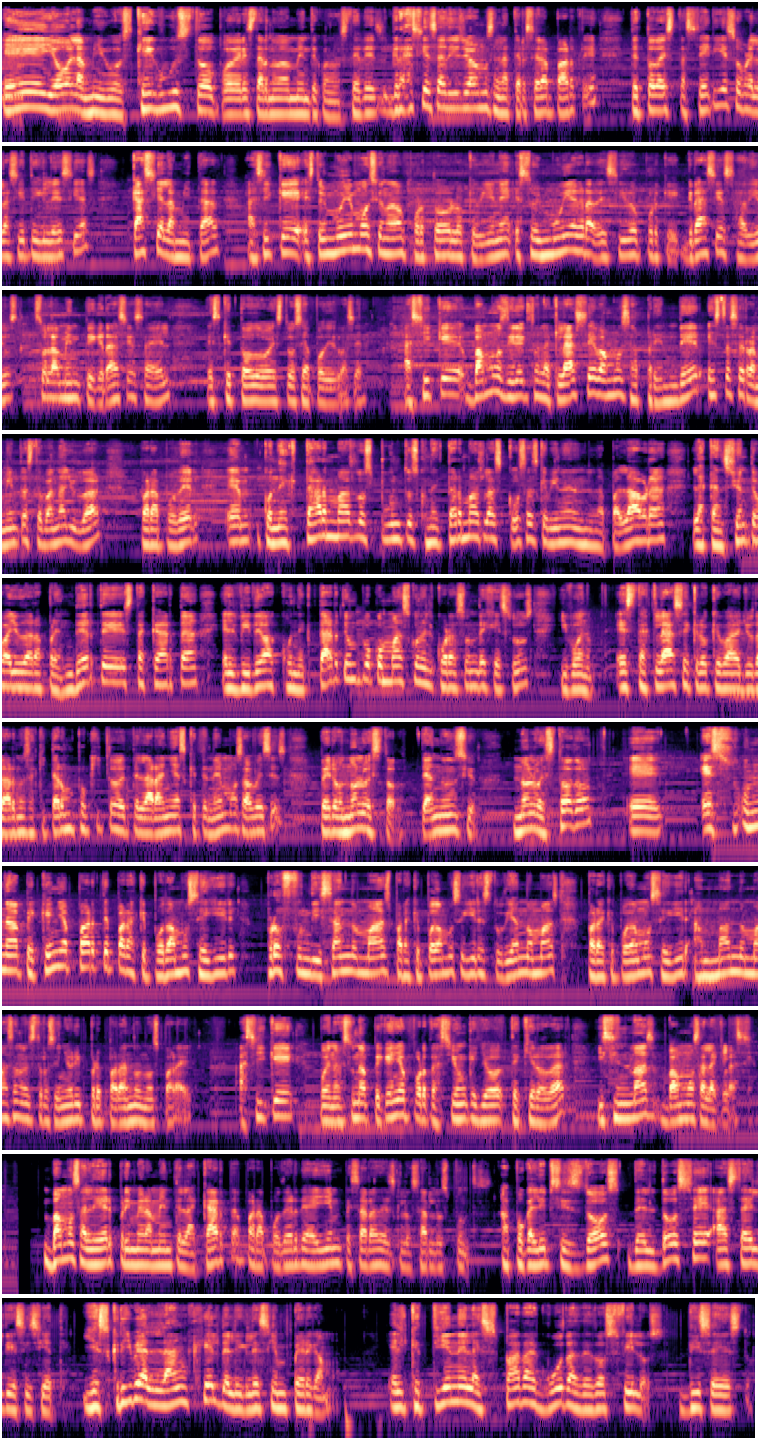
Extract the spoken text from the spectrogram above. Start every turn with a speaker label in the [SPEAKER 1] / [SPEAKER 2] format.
[SPEAKER 1] Hey, hola amigos, qué gusto poder estar nuevamente con ustedes. Gracias a Dios vamos en la tercera parte de toda esta serie sobre las siete iglesias, casi a la mitad, así que estoy muy emocionado por todo lo que viene, estoy muy agradecido porque gracias a Dios, solamente gracias a Él, es que todo esto se ha podido hacer. Así que vamos directo a la clase, vamos a aprender. Estas herramientas te van a ayudar para poder em, conectar más los puntos, conectar más las cosas que vienen en la palabra. La canción te va a ayudar a aprenderte esta carta, el video a conectarte un poco más con el corazón de Jesús. Y bueno, esta clase creo que va a ayudarnos a quitar un poquito de telarañas que tenemos a veces, pero no lo es todo. Te anuncio, no lo es todo. Eh, es una pequeña parte para que podamos seguir profundizando más, para que podamos seguir estudiando más, para que podamos seguir amando más a nuestro Señor y preparándonos para Él. Así que, bueno, es una pequeña aportación que yo te quiero dar y sin más, vamos a la clase. Vamos a leer primeramente la carta para poder de ahí empezar a desglosar los puntos. Apocalipsis 2 del 12 hasta el 17. Y escribe al ángel de la iglesia en Pérgamo, el que tiene la espada aguda de dos filos, dice esto.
